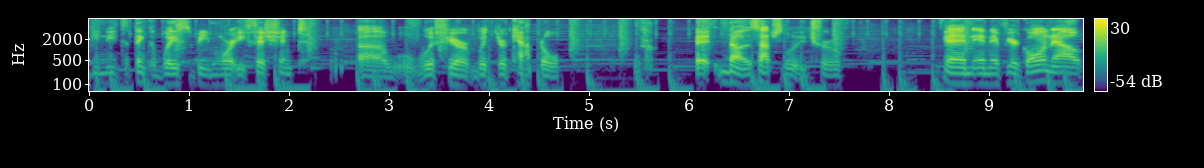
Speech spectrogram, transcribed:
you need to think of ways to be more efficient uh, with your with your capital Uh, no, it's absolutely true. And and if you're going out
